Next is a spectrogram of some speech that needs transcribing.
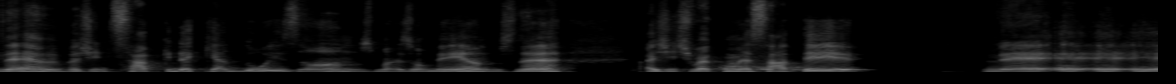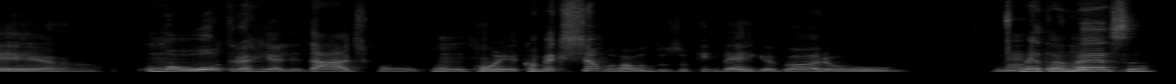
né? A gente sabe que daqui a dois anos, mais ou menos, né? A gente vai começar a ter, né? é- é- é, uma outra realidade com, com, com- como é que chama lá o do Zuckerberg agora? O, Meta, né? Metaverso?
